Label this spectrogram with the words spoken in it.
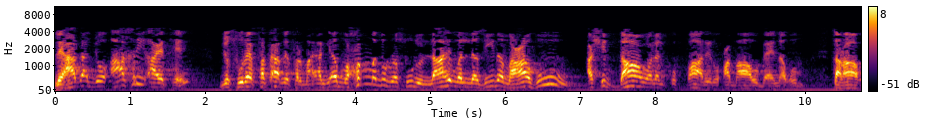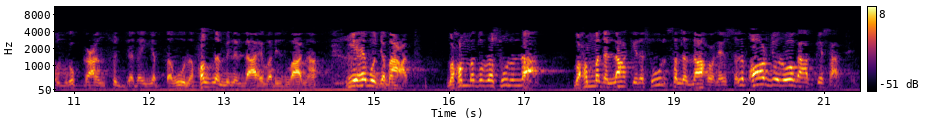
لہذا جو آخری آیت ہے، جو سورہ فتح میں فرمایا گیا، محمد الرسول اللہ والذین معاہو اشدا والکفار رحماء بینہم تراہم رکعن سجدا یبتغون فضلا من اللہ ورضوانا یہ ہے وہ جماعت۔ محمد الرسول اللہ، محمد اللہ کے رسول صلی اللہ علیہ وسلم اور جو لوگ آپ کے ساتھ ہیں۔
